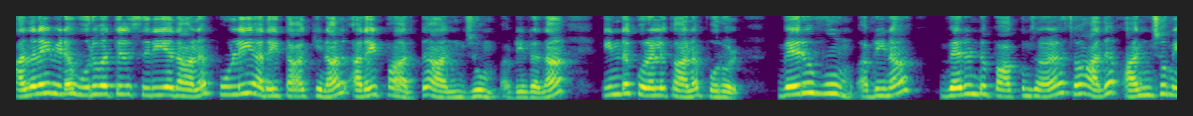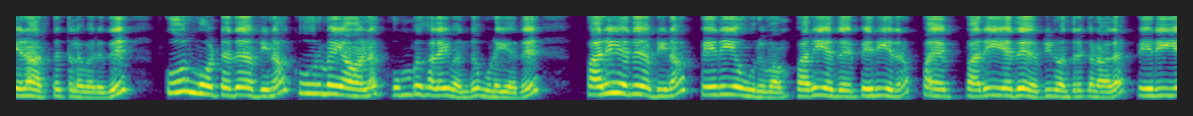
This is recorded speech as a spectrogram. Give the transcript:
அதனை விட உருவத்தில் சிறியதான புலி அதை தாக்கினால் அதை பார்த்து அஞ்சும் அப்படின்றதான் இந்த குரலுக்கான பொருள். வெறுவும் அப்படின்னா வெருண்டு பார்க்கும் சொன்னால் ஸோ அது அஞ்சும் என அர்த்தத்தில் வருது. கூர்ங்கோட்டது அப்படின்னா கூர்மையான கொம்புகளை வந்து உடையது. பரியது அப்படின்னா பெரிய உருவம். பரியது பெரியதுன்னா ப பரியது அப்படின்னு வந்திருக்கனால பெரிய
